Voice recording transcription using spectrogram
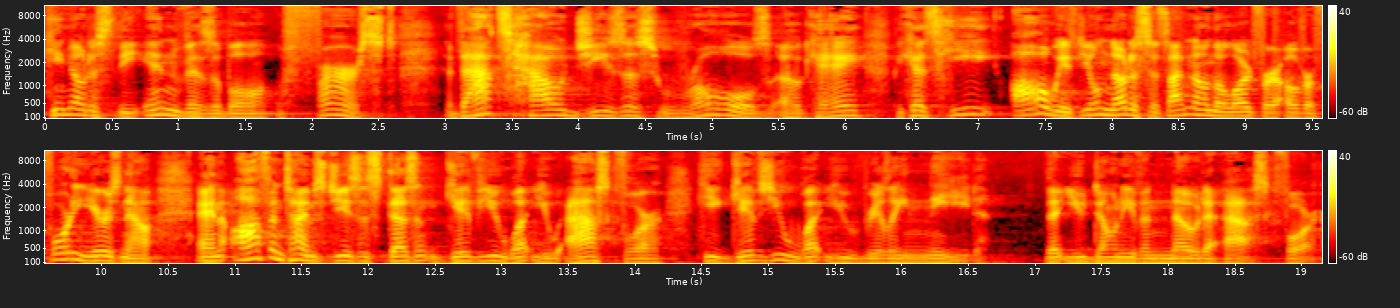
he noticed the invisible first. That's how Jesus rolls, okay? Because he always, you'll notice this, I've known the Lord for over 40 years now, and oftentimes Jesus doesn't give you what you ask for, he gives you what you really need. That you don't even know to ask for.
